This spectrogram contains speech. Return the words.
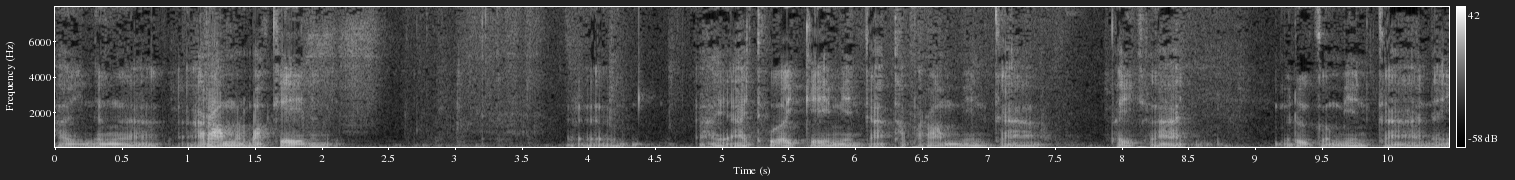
ហើយនឹងអារម្មណ៍របស់គេនឹង ហើយអាចធ្វើឲ្យគេមានការថប់បារម្ភមានការភ័យខ្លាចឬក៏មានការដែល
